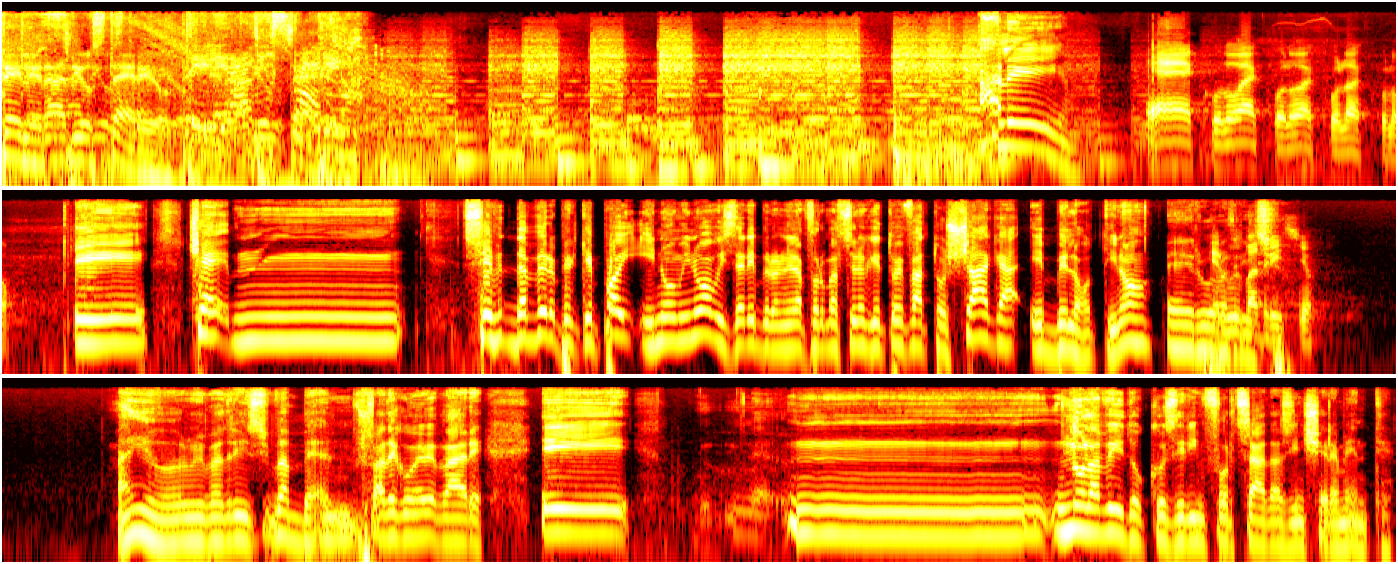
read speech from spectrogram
Teleradio Stereo. Teleradio Stereo. Ale Eccolo, eccolo, eccolo, eccolo. E cioè, mm, se davvero perché poi i nomi nuovi sarebbero nella formazione che tu hai fatto Sciaca e Belotti, no? E E lui Patrizio. Ma io, Rui Patrizio, vabbè, fate come vi pare. E mm, non la vedo così rinforzata, sinceramente.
